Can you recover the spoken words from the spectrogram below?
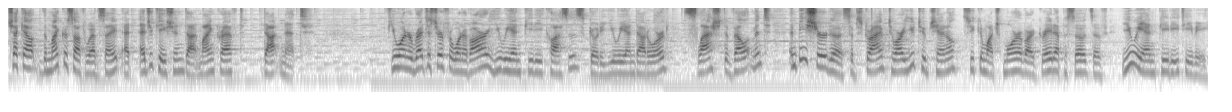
check out the Microsoft website at education.minecraft.net. If you want to register for one of our UEN PD classes, go to uen.org slash development and be sure to subscribe to our YouTube channel so you can watch more of our great episodes of UEN PD TV.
